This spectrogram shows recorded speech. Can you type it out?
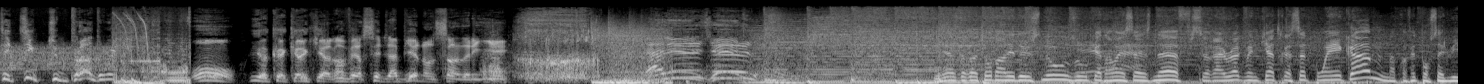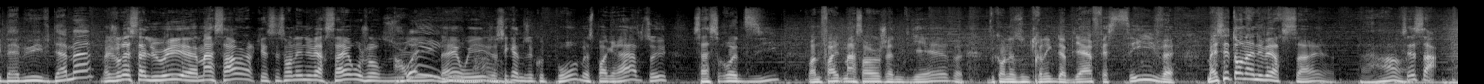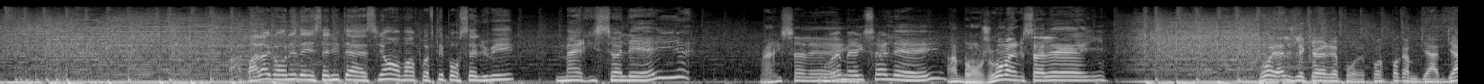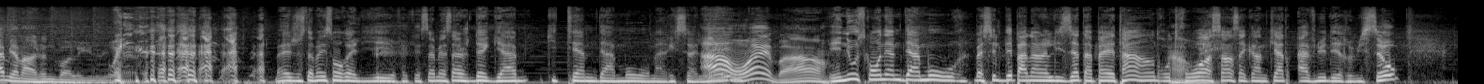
pathétique tu me prends, oui? Oh, il y a quelqu'un qui a renversé de la bière dans le cendrier. Salut Jules! Il reste de retour dans les deux snooze au 96.9 sur iRock247.com. On en profite pour saluer Babu, évidemment. Ben, je voudrais saluer euh, ma sœur, que c'est son anniversaire aujourd'hui. Ah oui? Ben oui, Ah. je sais qu'elle nous écoute pas, mais c'est pas grave, tu sais. Ça sera dit. Bonne fête, ma sœur Geneviève, vu qu'on est dans une chronique de bière festive. Mais c'est ton anniversaire. Ah. C'est ça. Pendant qu'on est dans les salutations, on va en profiter pour saluer Marie-Soleil. Marie-Soleil. Ouais, Marie-Soleil. Ah, bonjour, Marie-Soleil. Ouais, elle, je l'écœurerais pas, pas. Pas comme Gab. Gab, il a mangé une volée, lui. Oui. Ben, justement, ils sont reliés. Fait que c'est un message de Gab qui t'aime d'amour, Marie-Soleil. ah, ouais, bon. Et nous, ce qu'on aime d'amour, ben, c'est le dépanneur Lisette à Pintendre, au Ah, 354 Avenue des Ruisseaux.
